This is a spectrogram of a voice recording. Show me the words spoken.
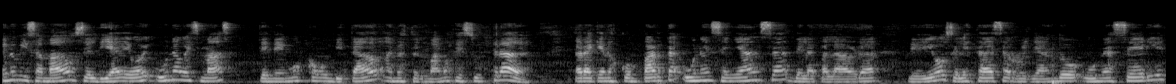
Bueno, mis amados, el día de hoy, una vez más, tenemos como invitado a nuestro hermano Jesús Prada para que nos comparta una enseñanza de la palabra de Dios. Él está desarrollando una serie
